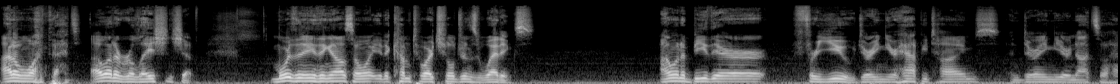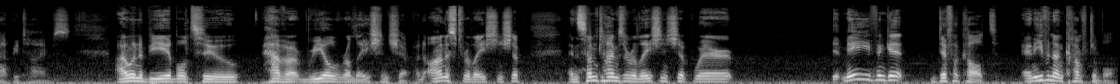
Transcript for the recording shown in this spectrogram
I don't want that. I want a relationship. More than anything else, I want you to come to our children's weddings. I want to be there for you during your happy times and during your not so happy times. I want to be able to have a real relationship, an honest relationship, and sometimes a relationship where it may even get difficult and even uncomfortable.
